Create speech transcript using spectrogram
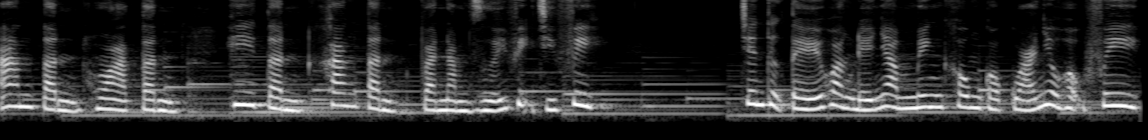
An Tần, Hòa Tần, Hy Tần, Khang Tần và nằm dưới vị trí phi. Trên thực tế, hoàng đế nhà Minh không có quá nhiều hậu phi,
